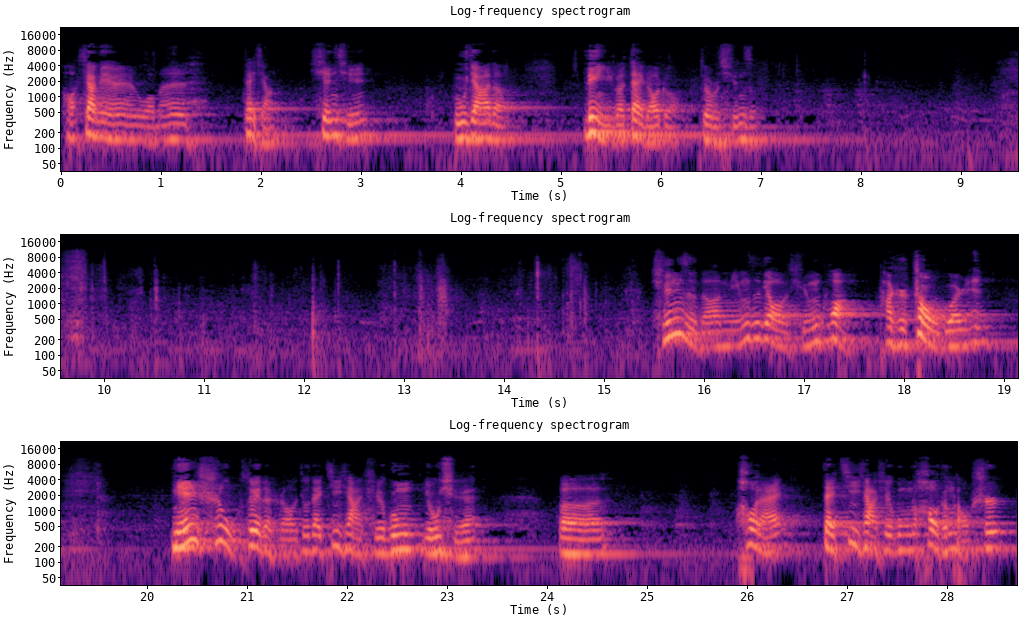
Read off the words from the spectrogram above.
好，下面我们再讲先秦儒家的另一个代表者，就是荀子。荀子的名字叫荀况，他是赵国人。年十五岁的时候，就在稷下学宫游学。呃，后来在稷下学宫中号称老师，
